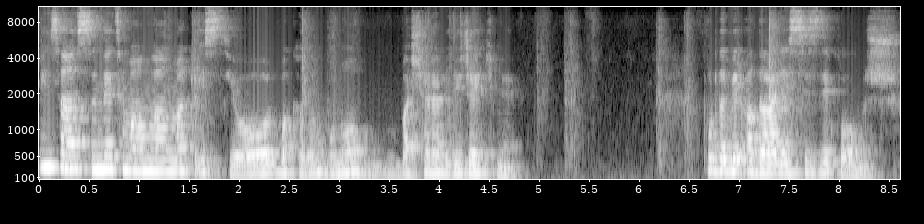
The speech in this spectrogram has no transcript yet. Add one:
Bu insan sizinle tamamlanmak istiyor. Bakalım bunu başarabilecek mi? Burada bir adaletsizlik olmuş.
